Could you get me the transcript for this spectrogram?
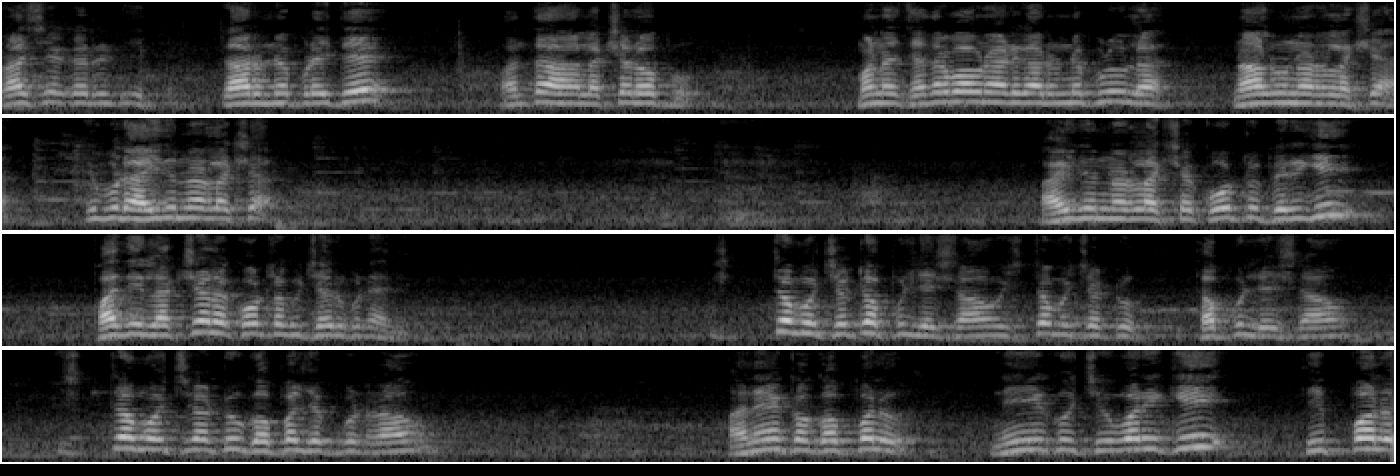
రాజశేఖర్ రెడ్డి గారు ఉన్నప్పుడైతే అంత లక్షలోపు. మన చంద్రబాబు నాయుడు గారు ఉన్నప్పుడు నాలుగున్నర లక్ష ఇప్పుడు ఐదున్నర లక్ష. ఐదున్నర లక్ష కోట్లు పెరిగి పది లక్షల కోట్లకు చేరుకునేది. ఇష్టం వచ్చేట్టు అప్పులు చేసినావు ఇష్టం వచ్చేట్టు తప్పులు చేసినాం ఇష్టం వచ్చినట్టు గొప్పలు చెప్పుకుంటున్నావు అనేక గొప్పలు నీకు చివరికి తిప్పలు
